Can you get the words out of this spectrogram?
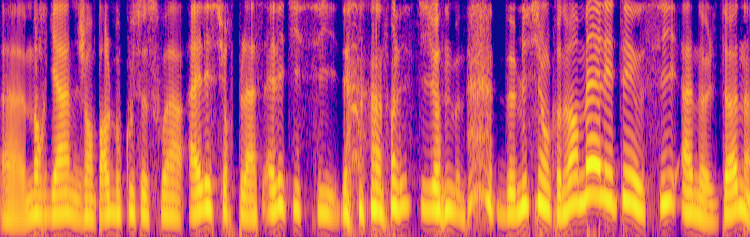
Euh, Morgane, j'en parle beaucoup ce soir, elle est sur place, elle est ici, dans les studios de, Mission Encre Noire, mais elle était aussi à Knowlton.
